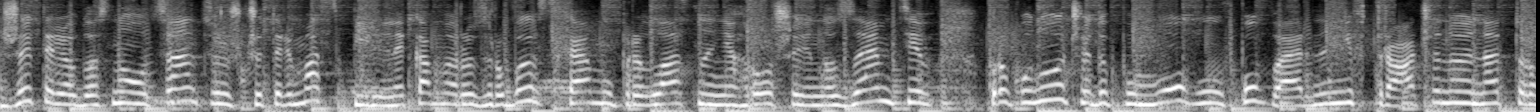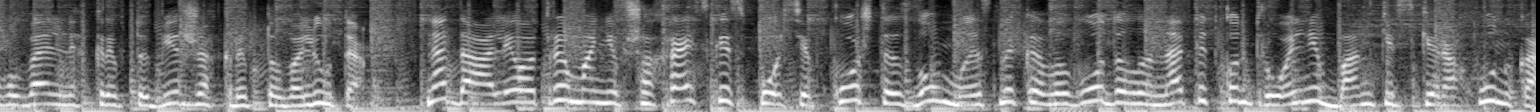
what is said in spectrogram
Житель обласного центру з чотирма спільниками розробив схему привласнення грошей іноземців, пропонуючи допомогу в поверненні втраченої на торговельних криптобіржах криптовалюти. Надалі отримані в шахрайський спосіб кошти зловмисники виводили на підконтрольні банківські рахунки.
